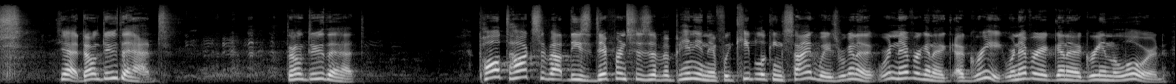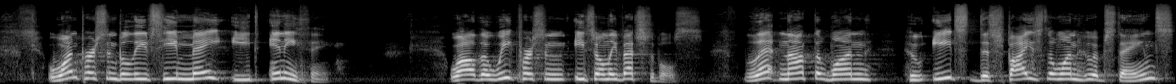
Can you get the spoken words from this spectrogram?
yeah, don't do that. Don't do that. Paul talks about these differences of opinion. If we keep looking sideways, we're, gonna, we're never going to agree. We're never going to agree in the Lord. One person believes he may eat anything, while the weak person eats only vegetables. Let not the one who eats despise the one who abstains.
